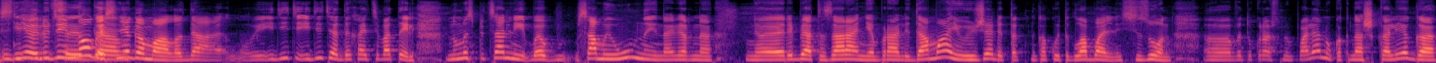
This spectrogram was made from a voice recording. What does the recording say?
сне... людей много, да. снега мало, да идите, идите отдыхайте в отель. Но мы специальные, э, самые умные, наверное, э, ребята заранее брали дома и уезжали так на какой-то глобальный сезон э, в эту Красную Поляну, как наш коллега,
